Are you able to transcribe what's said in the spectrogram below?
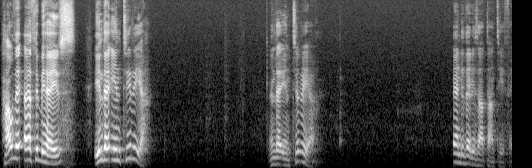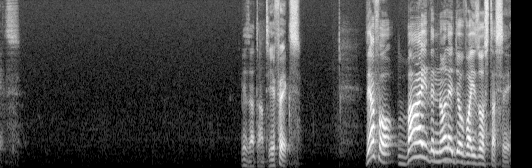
How the earth behaves in the interior in the interior and the resultant effects. Resultant effects. Therefore, by the knowledge of isostasy,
